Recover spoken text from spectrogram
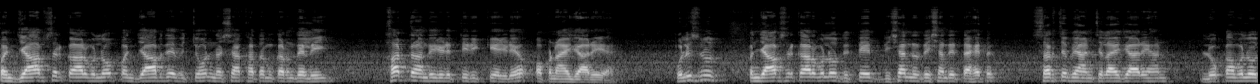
ਪੰਜਾਬ ਸਰਕਾਰ ਵੱਲੋਂ ਪੰਜਾਬ ਦੇ ਵਿੱਚੋਂ ਨਸ਼ਾ ਖਤਮ ਕਰਨ ਦੇ ਲਈ ਹਰ ਤਰ੍ਹਾਂ ਦੇ ਜਿਹੜੇ ਤਰੀਕੇ ਜਿਹੜੇ ਉਹ ਅਪਣਾਏ ਜਾ ਰਹੇ ਆ। ਪੁਲਿਸ ਨੂੰ ਪੰਜਾਬ ਸਰਕਾਰ ਵੱਲੋਂ ਦਿੱਤੇ ਦਿਸ਼ਾ ਨਿਰਦੇਸ਼ਾਂ ਦੇ ਤਹਿਤ ਸਰਚ ਅਭਿਆਨ ਚਲਾਏ ਜਾ ਰਹੇ ਹਨ। ਲੋਕਾਂ ਵੱਲੋਂ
